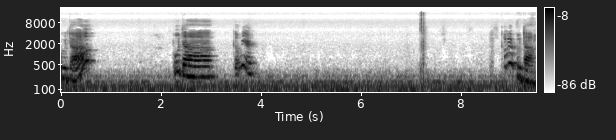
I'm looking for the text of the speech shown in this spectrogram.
Buddha? Buddha, come here. Come here, Buddha.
